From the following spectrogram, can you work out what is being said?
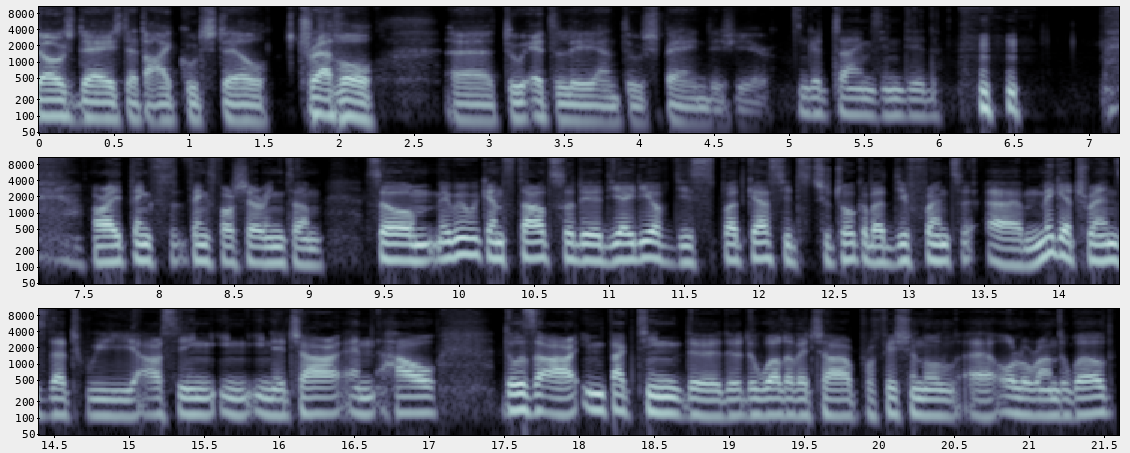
those days that I could still travel uh, to Italy and to Spain this year. Good times indeed. All right, thanks thanks for sharing, Tom. So um, maybe we can start. So the, the idea of this podcast is to talk about different uh, mega trends that we are seeing in, in HR and how those are impacting the, the, the world of HR professional uh, all around the world.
